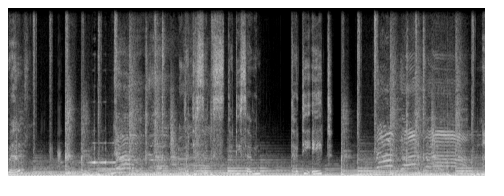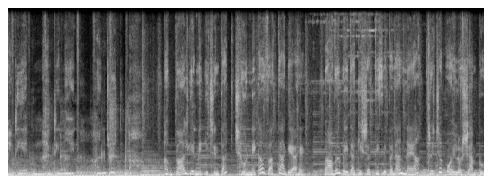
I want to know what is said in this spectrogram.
अब बाल गिरने की चिंता छोड़ने का वक्त आ गया है। पावर वेदा की शक्ति से बना नया ट्रिचअप ऑयल और शैम्पू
